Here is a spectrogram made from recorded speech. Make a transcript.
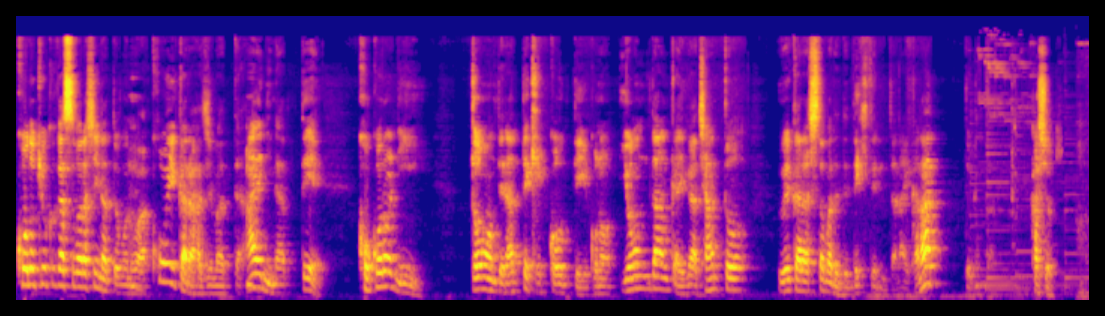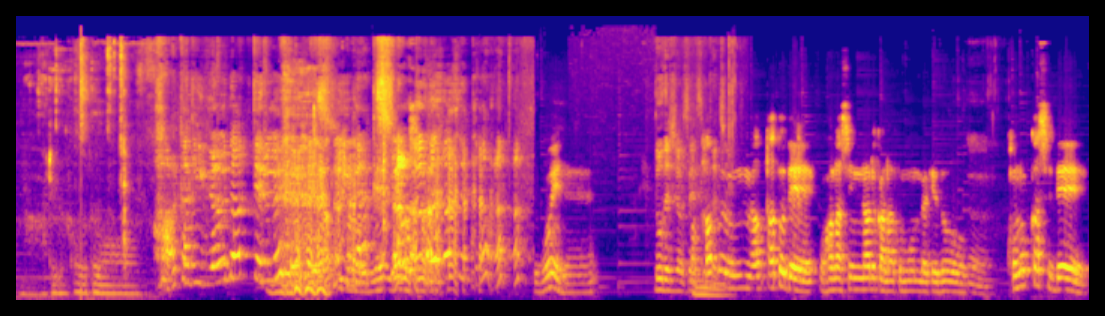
この曲が素晴らしいなって思うのは、恋から始まって、愛になって、心にドーンってなって結婚っていう、この4段階がちゃんと上から下まででできてるんじゃないかなって思った。歌詞を聞いて。なるほど。はかぎがうなってる すごいね。どうでしょう、先生多たち。分、あ後でお話になるかなと思うんだけど、うん。この歌詞で、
